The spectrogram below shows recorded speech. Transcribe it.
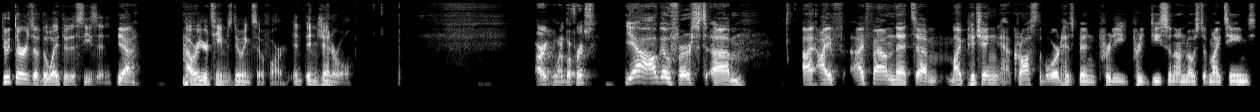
two thirds of the way through the season. Yeah. How are your teams doing so far in, in general? Art, you want to go first? Yeah, I'll go first. Um, I, I've I found that um, my pitching across the board has been pretty pretty decent on most of my teams.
